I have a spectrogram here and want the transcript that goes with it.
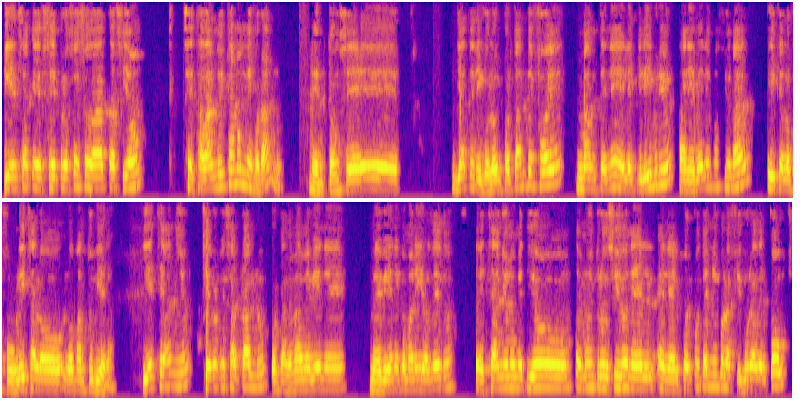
piensa que ese proceso de adaptación se está dando y estamos mejorando. Hmm. Entonces, ya te digo, lo importante fue mantener el equilibrio a nivel emocional y que los futbolistas lo, lo mantuvieran. Y este año quiero resaltarlo porque además me viene, me viene como anillo al dedo este año hemos metido, hemos introducido en el, en el cuerpo técnico la figura del coach,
